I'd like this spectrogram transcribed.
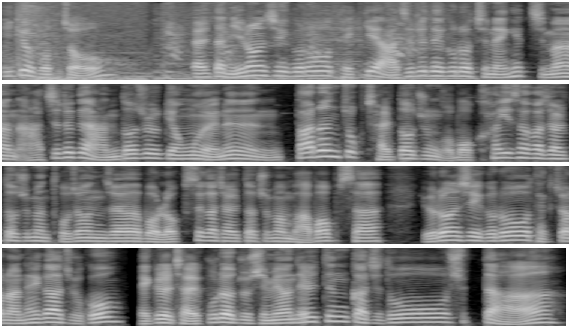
이겨줬죠. 자, 일단 이런 식으로 덱기 아지르 덱으로 진행했지만 아지르가 안 떠줄 경우에는 다른 쪽 잘 떠준 거 뭐 카이사가 잘 떠주면 도전자 뭐 럭스가 잘 떠주면 마법사 이런 식으로 덱 전환 해가지고 덱을 잘 꾸려주시면 1등까지도 쉽다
